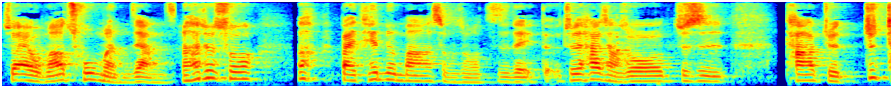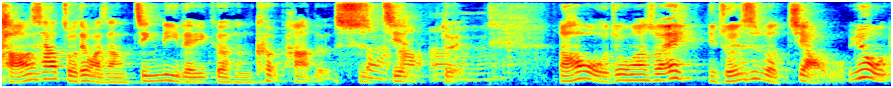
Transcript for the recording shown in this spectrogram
说哎我们要出门这样子，然后他就说啊白天的吗？什么什么之类的，就是他想说就是他觉得就好像是他昨天晚上经历了一个很可怕的事件，对。然后我就问他说：“哎，你昨天是不是有叫我？因为我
